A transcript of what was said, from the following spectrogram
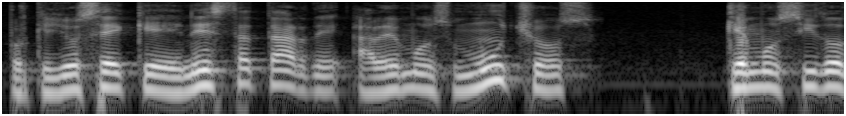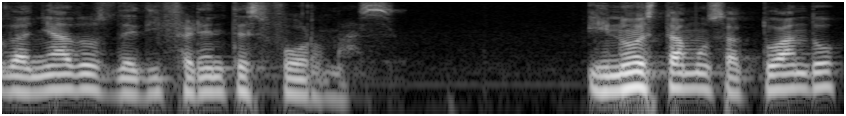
Porque yo sé que en esta tarde habemos muchos que hemos sido dañados de diferentes formas y no estamos actuando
